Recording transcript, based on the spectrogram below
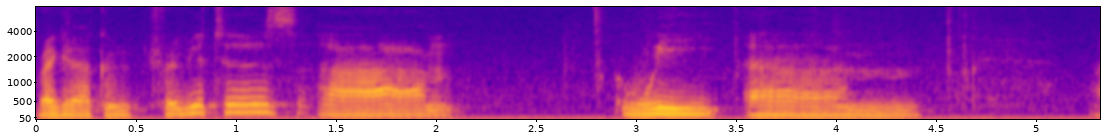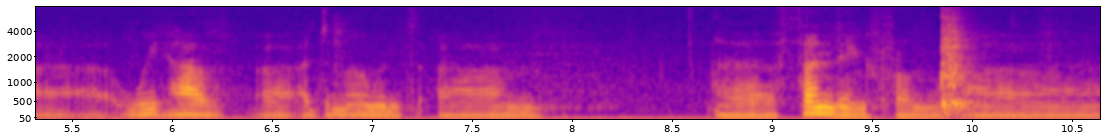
regular contributors. Um, we um, uh, we have uh, at the moment um, uh, funding from uh,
